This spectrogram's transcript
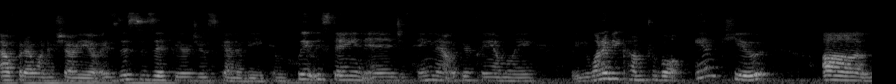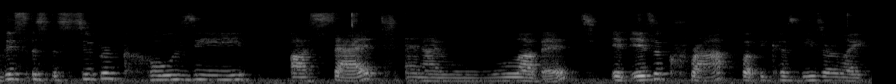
outfit I want to show you is this is if you're just going to be completely staying in, just hanging out with your family, but you want to be comfortable and cute. Um, this is a super cozy uh, set and I love it. It is a crop, but because these are like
